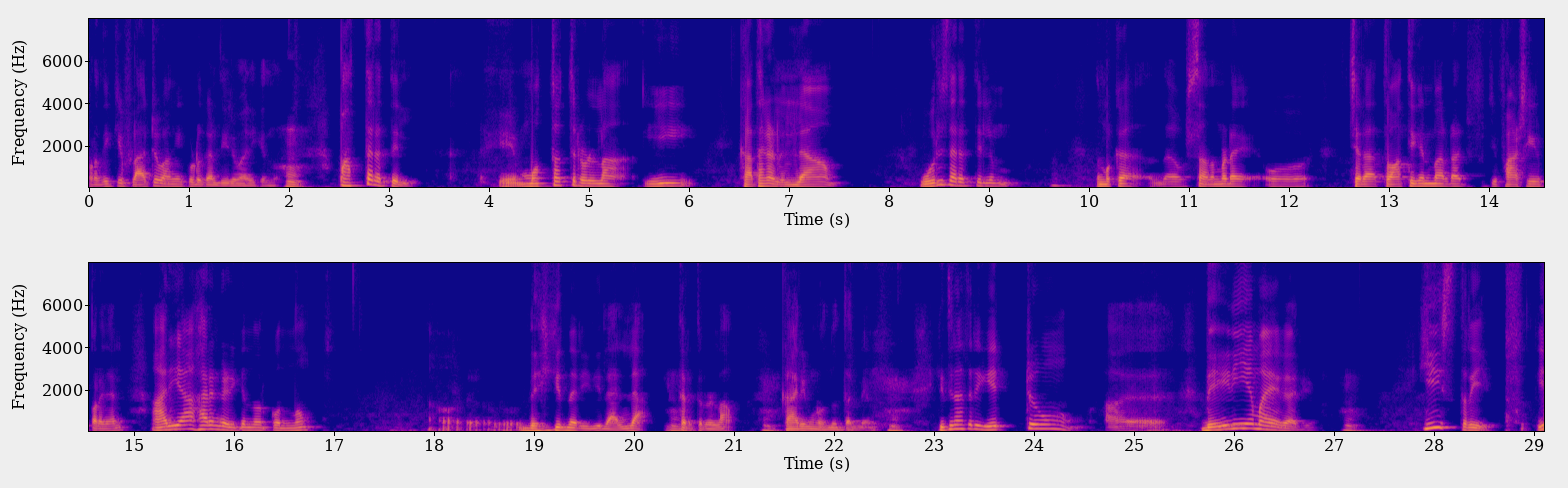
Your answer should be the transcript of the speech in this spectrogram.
പ്രതിക്ക് ഫ്ലാറ്റ് വാങ്ങിക്കൊടുക്കാൻ തീരുമാനിക്കുന്നു. അപ്പം അത്തരത്തിൽ മൊത്തത്തിലുള്ള ഈ കഥകളെല്ലാം ഒരു തരത്തിലും നമുക്ക് നമ്മുടെ ചില ത്വാത്വികന്മാരുടെ ഭാഷയിൽ പറഞ്ഞാൽ അരിയാഹാരം കഴിക്കുന്നവർക്കൊന്നും ദഹിക്കുന്ന രീതിയിലല്ല ഇത്തരത്തിലുള്ള കാര്യങ്ങളൊന്നും തന്നെ. ഇതിനകത്തൊരു ഏറ്റവും ദയനീയമായ കാര്യം ഈ സ്ത്രീ ഈ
